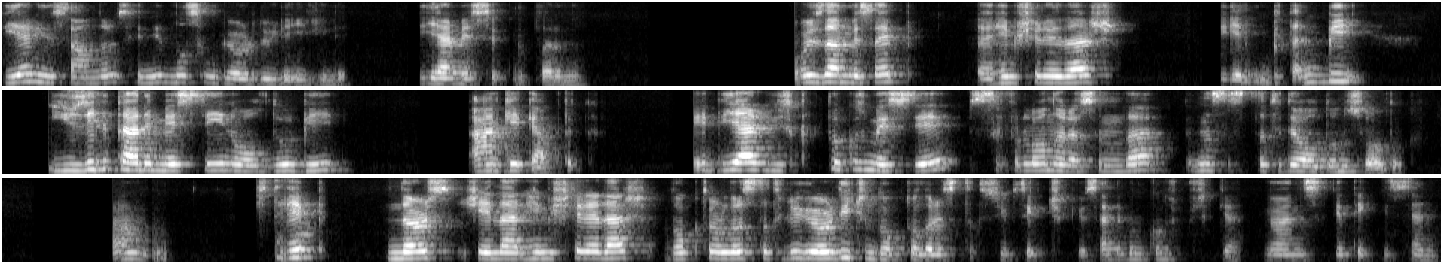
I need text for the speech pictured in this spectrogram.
diğer insanların seni nasıl gördüğüyle ilgili. Diğer meslek gruplarını. O yüzden mesela hep e, hemşireler diyelim bir tane bir 150 tane mesleğin olduğu bir anket yaptık. Ve diğer 149 mesleğe 0 ile 10 arasında nasıl statüde olduğunu sorduk. Tamam mı? İşte hep nurse şeyler, hemşireler doktorları statülü gördüğü için doktorların statüsü yüksek çıkıyor. Sen de bunu konuşmuştuk ya. Mühendislik teknisyen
